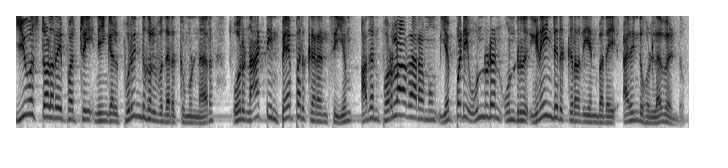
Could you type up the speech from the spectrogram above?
யுஎஸ் டாலரை பற்றி நீங்கள் புரிந்து கொள்வதற்கு முன்னர் ஒரு நாட்டின் பேப்பர் கரன்சியும் அதன் பொருளாதாரமும் எப்படி ஒன்றுடன் ஒன்று இணைந்திருக்கிறது என்பதை அறிந்து கொள்ள வேண்டும்.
